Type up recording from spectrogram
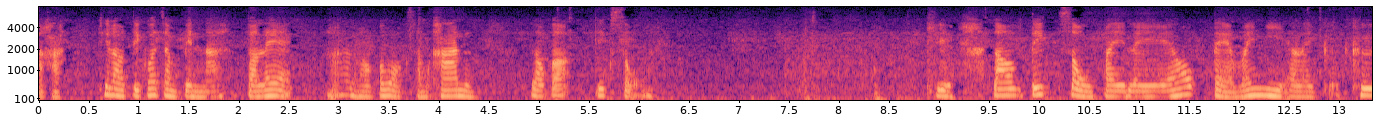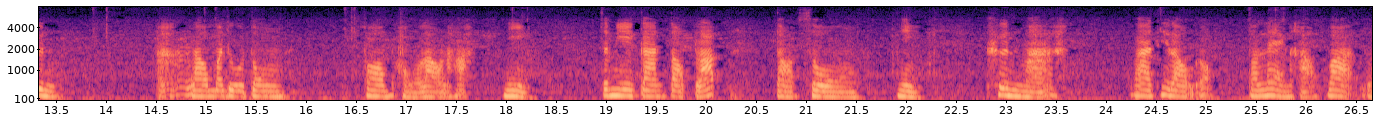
นะคะ ที่เราติ๊กว่าจำเป็นนะ ตอนแรกเราก็บอกสำคัญ เราก็ติ๊กส่งโอเค เราติ๊กส่งไปแล้ว แต่ไม่มีอะไรเกิดขึ้น เรามาดูตรงฟอร์มของเรานะคะ นี่ จะมีการตอบรับตอบส่งนี่ขึ้นมา ว่าที่เราบอกตอนแรกนะคะ ว่าเรา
